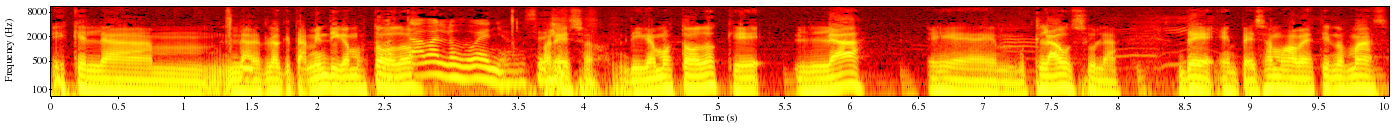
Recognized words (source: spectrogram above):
Es que la, mm, la- lo que también digamos No todo, estaban los dueños. sí. por eso, digamos todos que la eh, cláusula de empezamos a vestirnos más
